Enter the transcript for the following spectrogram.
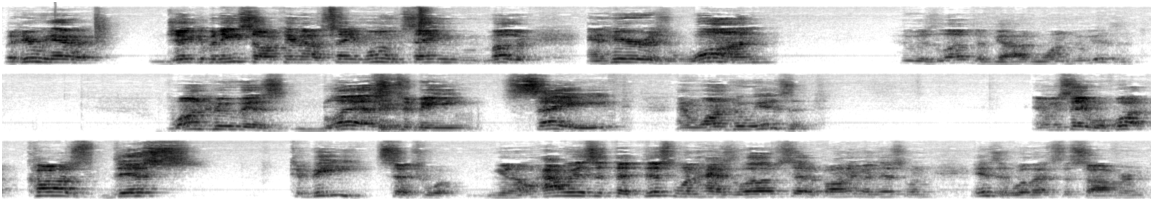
But here we have it. Jacob and Esau came out of the same womb, same mother, and here is one who is loved of God and one who isn't. One who is blessed to be saved and one who isn't. And we say, well, what caused this to be such what, you know, how is it that this one has love set upon him and this one isn't? Well, that's the sovereign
